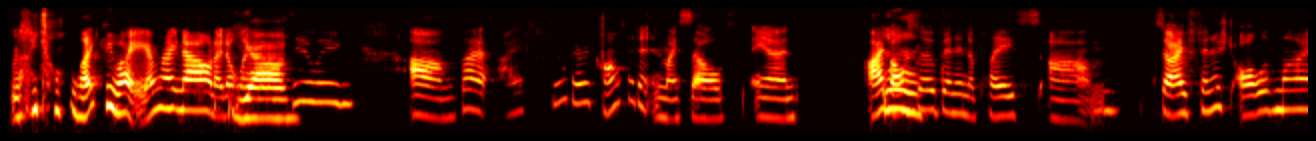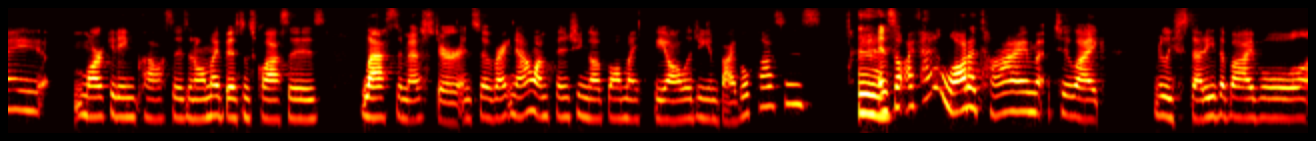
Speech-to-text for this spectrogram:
really don't like who I am right now and I don't like Yeah. what I'm doing. Um, but I feel very confident in myself and I've mm. also been in a place. Um, so I finished all of my marketing classes and all my business classes last semester, and so right now I'm finishing up all my theology and Bible classes. Mm. And so I've had a lot of time to like really study the Bible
